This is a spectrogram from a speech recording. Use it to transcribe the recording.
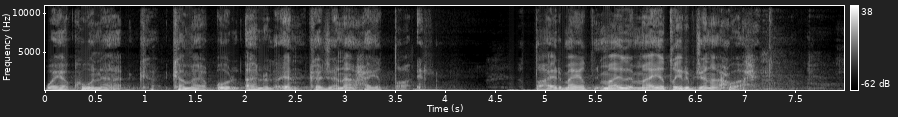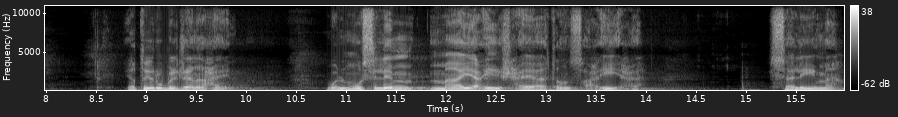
ويكون كما يقول أهل العلم كجناحي الطائر. الطائر ما ما يطير بجناح واحد. يطير بالجناحين. والمسلم ما يعيش حياة صحيحة سليمة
